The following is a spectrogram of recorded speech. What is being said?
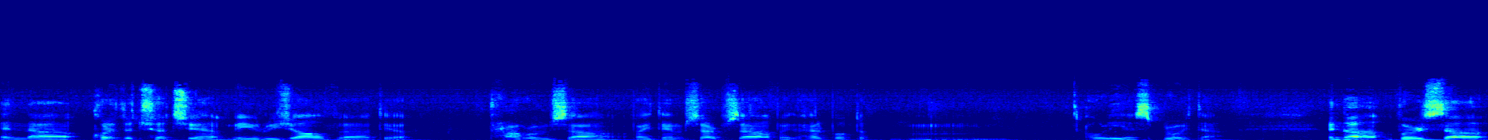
And uh, the church, uh, may resolve uh, their problems by themselves by the help of the um, Holy Spirit. In uh, verse uh,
